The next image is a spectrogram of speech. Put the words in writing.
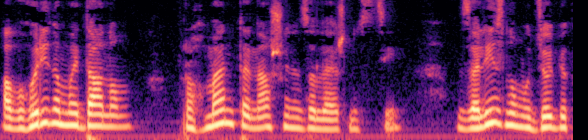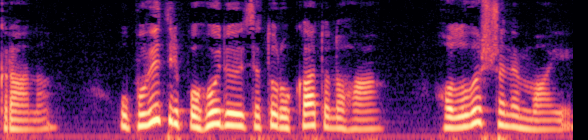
а вгорі на майданом фрагменти нашої незалежності, в залізному дзьобі крана. У повітрі погойдується то рука, то нога. Голови ще немає.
